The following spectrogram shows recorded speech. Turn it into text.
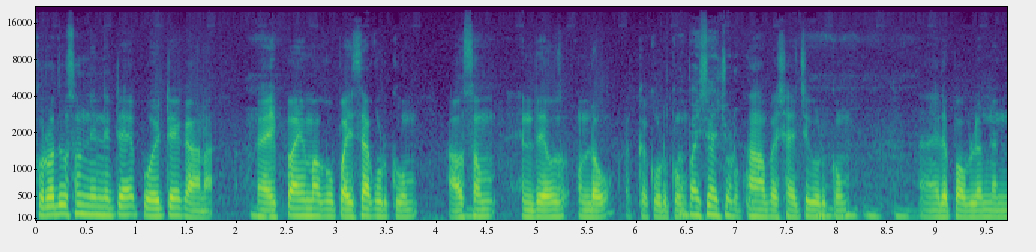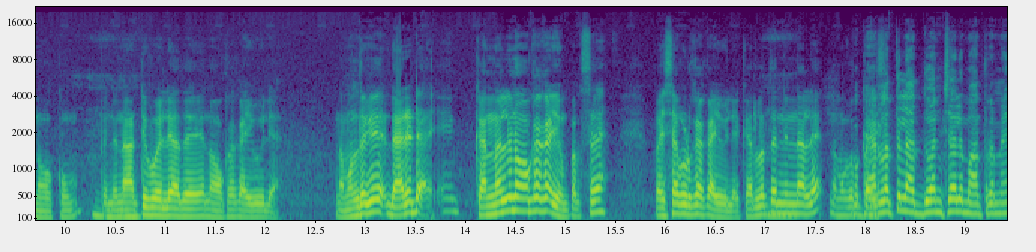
കുറേ ദിവസം നിന്നിട്ട് പോയിട്ട് കാണാം. ഇപ്പം അമ്മയ്ക്ക് പൈസ കൊടുക്കും ആവശ്യം എന്ത് ഉണ്ടോ ഒക്കെ കൊടുക്കും. പൈസ അയച്ചു കൊടുക്കും. ആ പൈസ അയച്ചു കൊടുക്കും. ഇത് പ്രോബ്ലം ഞാൻ നോക്കും. പിന്നെ നാട്ടിൽ പോയാലേ അത് നോക്കാൻ കഴിയൂല. നമ്മളുടെ ഡയറക്റ്റ് കണ്ണലിൽ നോക്കാൻ കഴിയും. പക്ഷേ പൈസ കൊടുക്കാൻ കഴിയൂല. കേരളത്തിൽ നിന്നാലേ നമുക്ക് കേരളത്തിൽ അധ്വാനിച്ചാൽ മാത്രമേ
